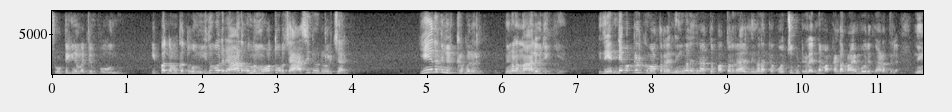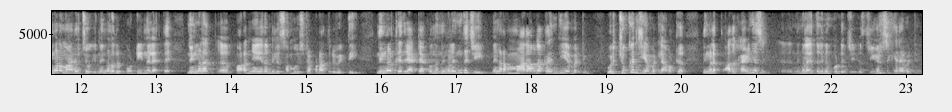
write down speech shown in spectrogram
ഷൂട്ടിങ്ങിനും മറ്റും പോകുന്നു. ഇപ്പം നമുക്ക് തോന്നുന്നു ഇതുപോലെ ഒരാൾ വന്ന് മുഖത്ത് കുറച്ച് ആസിഡ് ഒരു ഒഴിച്ചാൽ ഏതെങ്കിലും ക്രിമിനൽ നിങ്ങളൊന്ന് ആലോചിക്കുക ഇത് എന്റെ മക്കൾക്ക് മാത്രമല്ല നിങ്ങൾ ഇതിനകത്ത് പത്ര നിങ്ങളൊക്കെ കൊച്ചുകുട്ടികൾ എന്റെ മക്കളുടെ പ്രായം പോലും കാണത്തില്ല. നിങ്ങളൊന്ന് ആലോചിച്ച് നോക്കി നിങ്ങൾ റിപ്പോർട്ട് ചെയ്യുന്നില്ലത്തെ നിങ്ങളെ ഏഹ്, പറഞ്ഞ ഏതെങ്കിലും സംഭവം ഇഷ്ടപ്പെടാത്തൊരു വ്യക്തി നിങ്ങൾക്കെതിരെ അറ്റാക്ക് വന്ന് നിങ്ങൾ എന്ത് ചെയ്യും? നിങ്ങളുടെ മാതാപിതാക്കൾ എന്ത് ചെയ്യാൻ പറ്റും? ഒരു ചുക്കം ചെയ്യാൻ പറ്റില്ല. അവർക്ക് നിങ്ങളെ അത് കഴിഞ്ഞ് നിങ്ങളെ നിങ്ങൾ എന്തെങ്കിലും കൊണ്ട് ചികിത്സിക്കാനേ പറ്റും.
